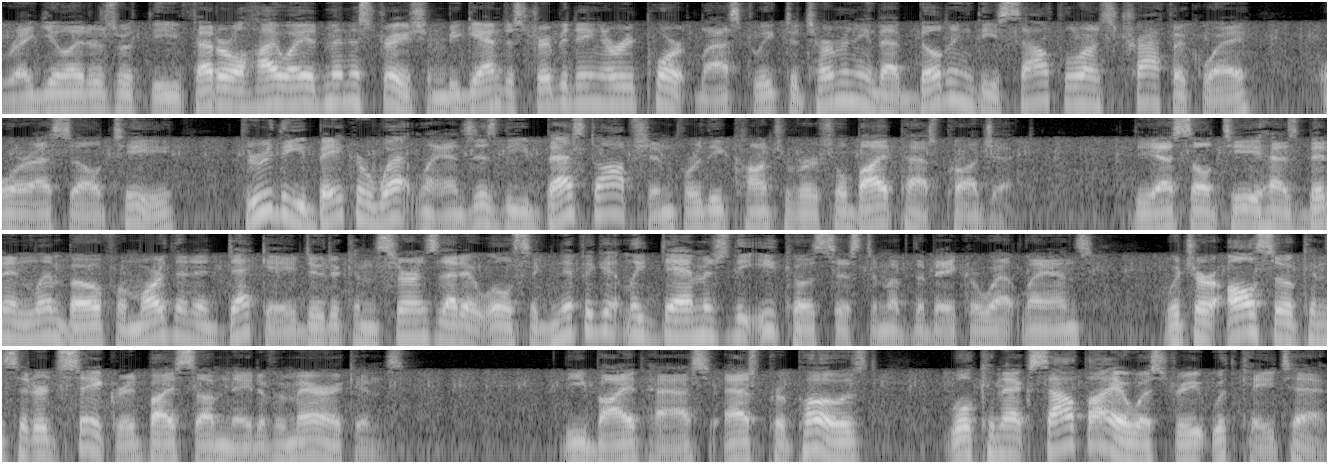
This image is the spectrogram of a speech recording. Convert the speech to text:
Regulators with the Federal Highway Administration began distributing a report last week determining that building the South Lawrence Trafficway, or SLT, through the Baker wetlands is the best option for the controversial bypass project. The SLT has been in limbo for more than a decade due to concerns that it will significantly damage the ecosystem of the Baker wetlands, which are also considered sacred by some Native Americans. The bypass, as proposed, will connect South Iowa Street with K10.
